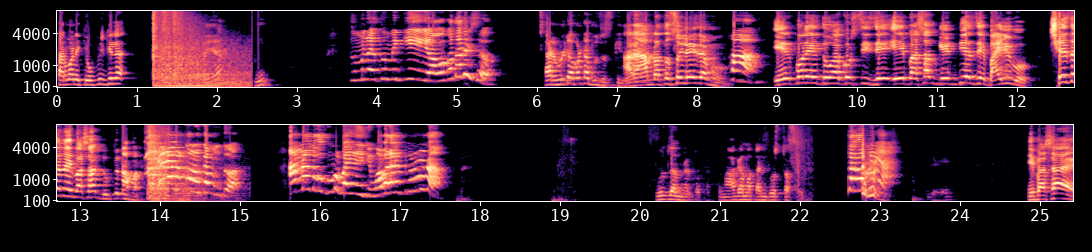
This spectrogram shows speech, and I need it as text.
তার মানে কি অফিস গেলে ভাইয়া তোমরা তুমি কি অবগত হইছো আর উল্টা পাল্টা বুঝছ কি? আরে আমরা তো চলেই যাব। হ্যাঁ। এরপরে এই দোয়া করছি যে এই বাসার গেট দিয়ে যে বাইরিব সে যেন এই বাসা আর ঢুকতে না পারে। এটা আবার কোনো কেমন তো আমরা তো কখনো বাইরে যাব আবার আসতে পারব না? বুঝলাম না কথা কোনো আগামাত আমি বসতে আছি এই বাসায়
